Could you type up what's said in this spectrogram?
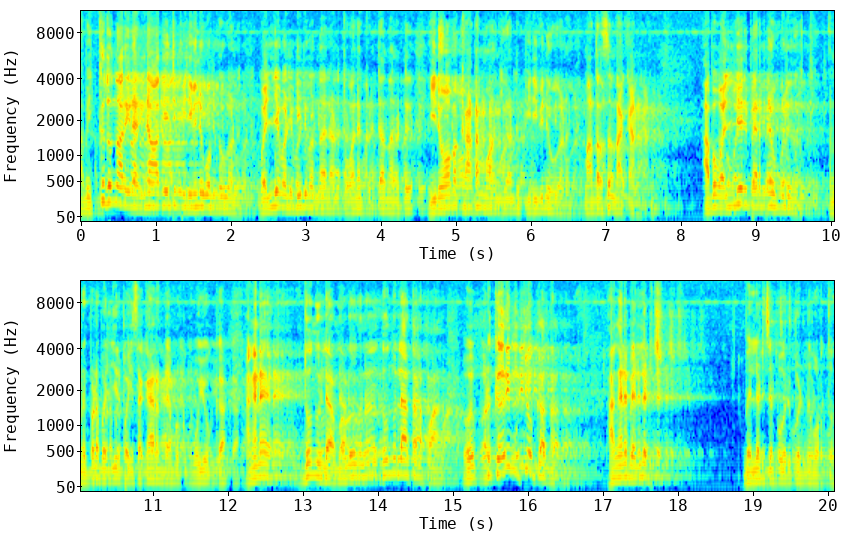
അപ്പൊ ഇതൊന്നും അറിയില്ല. എന്നെ ആദ്യമായിട്ട് പിരിവിന് കൊണ്ടുപോവാണ് വലിയ വണ്ടിയിൽ വന്നാലാണ് തോന കിട്ടുക എന്ന് പറഞ്ഞിട്ട് ഇനോവ കടം വാങ്ങിക്കാണ്ട് പിരിവിന് പോവുകയാണ്. മദ്രസ ഉണ്ടാക്കാനാണ്. അപ്പൊ വലിയൊരു പെരന്റെ മുമ്പിൽ നിർത്തി. കാരണം ഇവിടെ വലിയൊരു പൈസക്കാരുണ്ട്. നമ്മൾക്ക് പോയി നോക്കുക. അങ്ങനെ ഇതൊന്നുമില്ല. നമ്മളോട് ഇങ്ങനെ ഇതൊന്നും ഇല്ലാത്തതാണ്. അവിടെ കയറി മുട്ടി വെക്കുക എന്നാണ് അങ്ങനെ ബെല്ലടിച്ചു. ബെല്ലടിച്ചപ്പോൾ ഒരു പെണ്ണ് പുറത്തു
